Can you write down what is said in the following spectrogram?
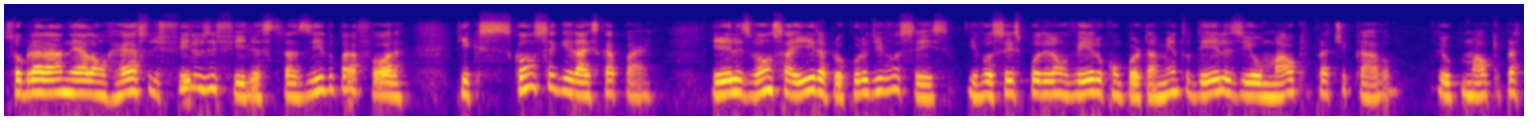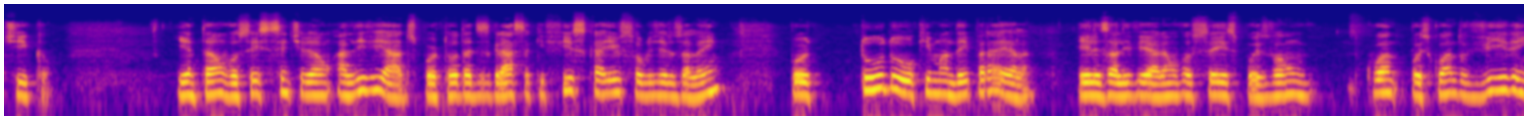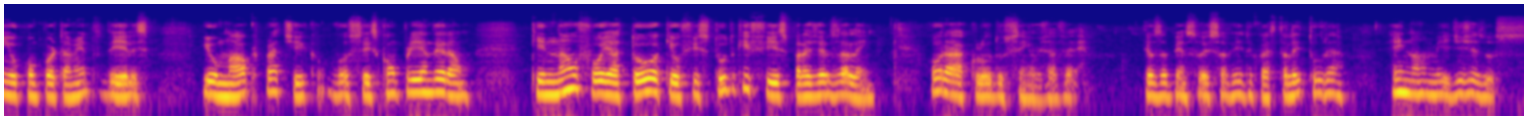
sobrará nela um resto de filhos e filhas, trazido para fora, que conseguirá escapar. Eles vão sair à procura de vocês, e vocês poderão ver o comportamento deles e o mal que praticavam, o mal que praticam. E então vocês se sentirão aliviados por toda a desgraça que fiz cair sobre Jerusalém, por tudo o que mandei para ela. Eles aliviarão vocês, pois vão quando, pois quando virem o comportamento deles e o mal que praticam, vocês compreenderão que não foi à toa que eu fiz tudo o que fiz para Jerusalém. Oráculo do Senhor Javé. Deus abençoe sua vida com esta leitura, em nome de Jesus.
